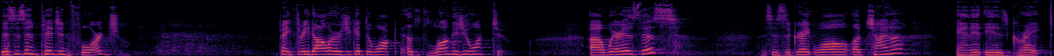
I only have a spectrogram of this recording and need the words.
This is in Pigeon Forge, Pay three dollars, you get to walk as long as you want to. Uh, where is this? This is the Great Wall of China, and it is great.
